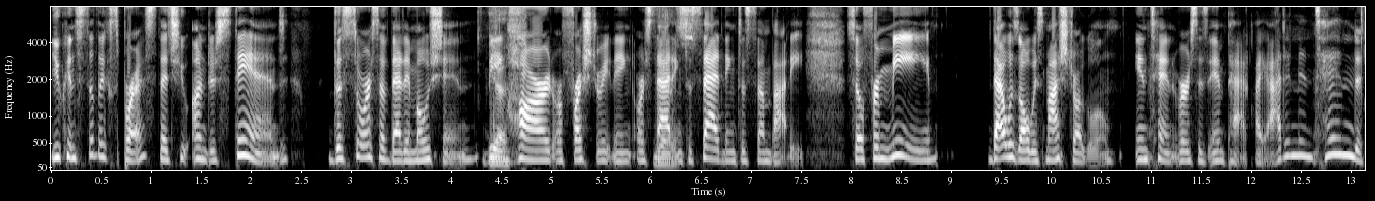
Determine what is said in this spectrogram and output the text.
you can still express that you understand the source of that emotion being Yes. hard or frustrating or saddening Yes. to saddening to somebody. So for me, that was always my struggle intent versus impact. Like i didn't intend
